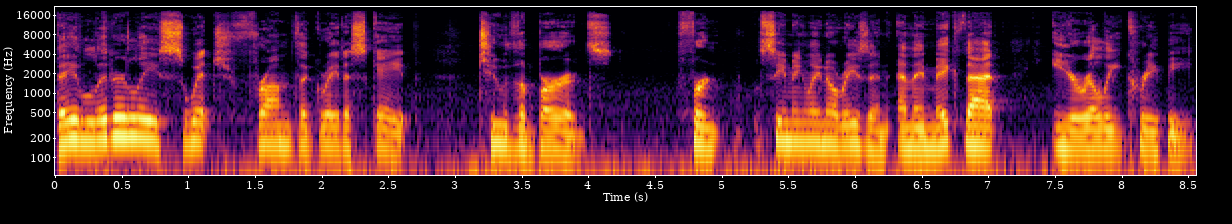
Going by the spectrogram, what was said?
they literally switch from The Great Escape to The Birds for seemingly no reason, and they make that eerily creepy.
